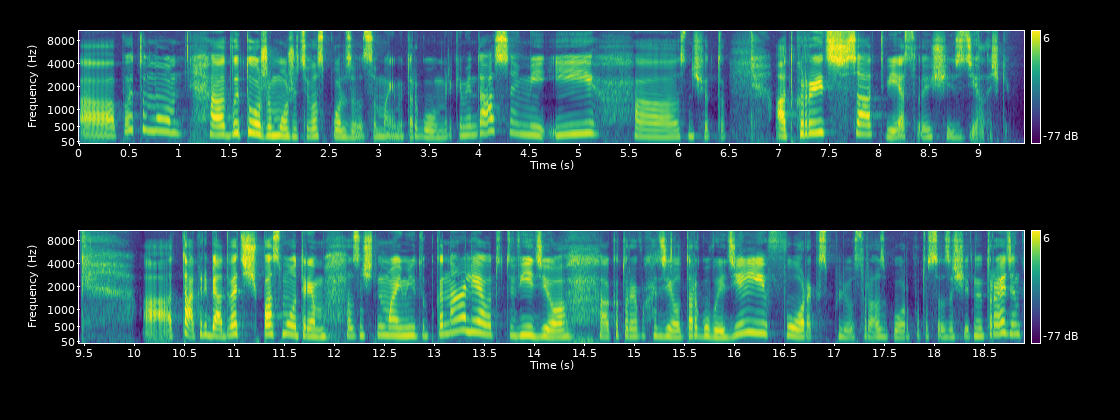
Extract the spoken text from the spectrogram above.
А, поэтому а, вы тоже можете воспользоваться моими торговыми рекомендациями и значит, открыть соответствующие сделочки. А, так, ребят, давайте еще посмотрим, значит, на моем YouTube-канале вот это видео, а, которое выходило «Торговые идеи», Форекс плюс разбор, защитный трейдинг.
